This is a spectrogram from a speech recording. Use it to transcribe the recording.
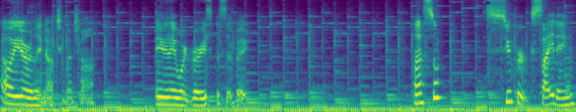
Oh, you don't really know too much, huh? Maybe they weren't very specific. That's still super exciting.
